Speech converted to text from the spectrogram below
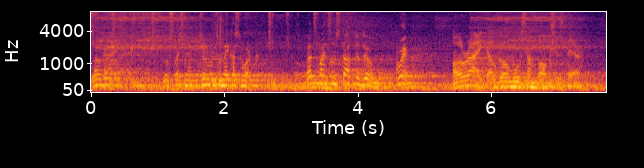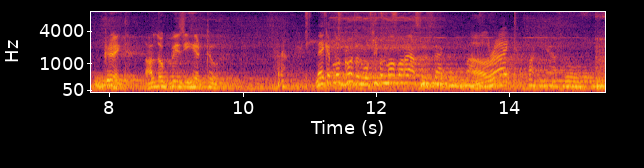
Well, guys, looks like they're determined to make us work. Let's find some stuff to do. Quick. All right, I'll go move some boxes there. Great. I'll look busy here too. Make it look good and we'll keep them off our asses. All right. Fucking assholes.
